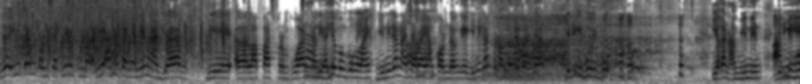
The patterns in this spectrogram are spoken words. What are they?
Enggak, ini kan konsepnya cuma ini aku pengennya ngajar di eh, lapas perempuan kali aja mumpung live gini kan acara yang kondang kayak gini kan penontonnya banyak. Jadi ibu-ibu Iya kan aminin. Jadi Amin. ibu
